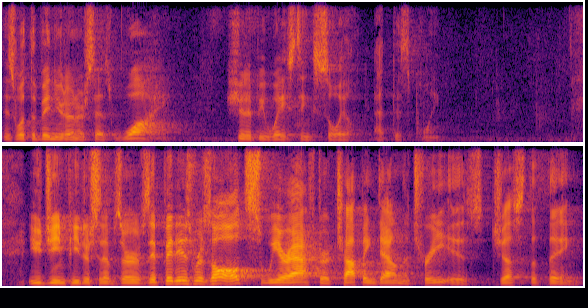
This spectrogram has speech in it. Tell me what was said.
is what the vineyard owner says. Why should it be wasting soil at this point? Eugene Peterson observes if it is results we are after, chopping down the tree is just the thing.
